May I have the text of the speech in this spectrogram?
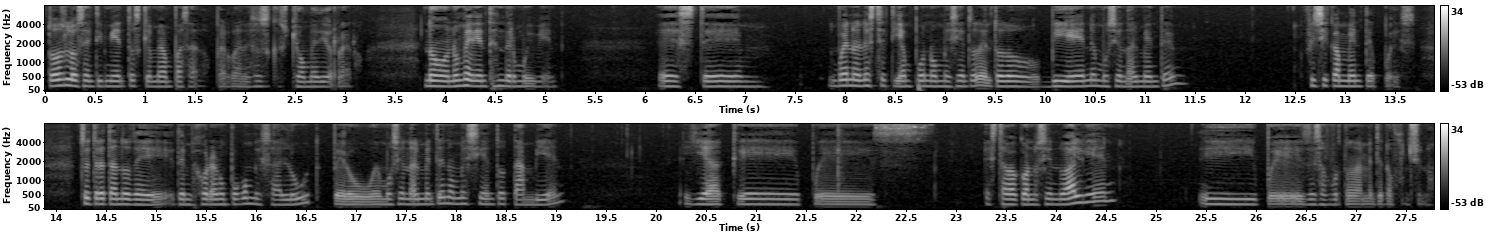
todos los sentimientos que me han pasado, perdón, eso escuchó medio raro. No, no me di a entender muy bien. Este, bueno, en este tiempo no me siento del todo bien emocionalmente. Físicamente, pues, estoy tratando de, de mejorar un poco mi salud, pero emocionalmente no me siento tan bien ya que pues estaba conociendo a alguien y pues desafortunadamente no funcionó.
